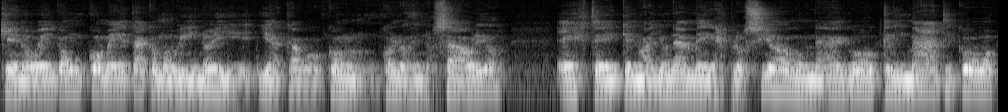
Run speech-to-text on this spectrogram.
que no venga un cometa como vino y, acabó con, los dinosaurios, este, que no haya una mega explosión, algo climático,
